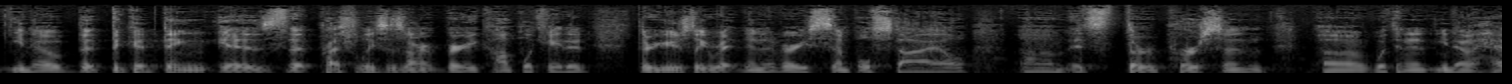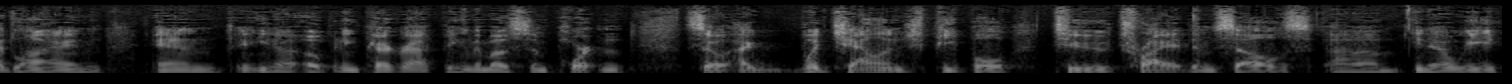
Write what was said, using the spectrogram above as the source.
you know, the, the good thing is that press releases aren't very complicated. They're usually written in a very simple style. Um, it's third person uh, with an you know headline and you know opening paragraph being the most important. So I would challenge people to try it themselves. Um, you know, we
